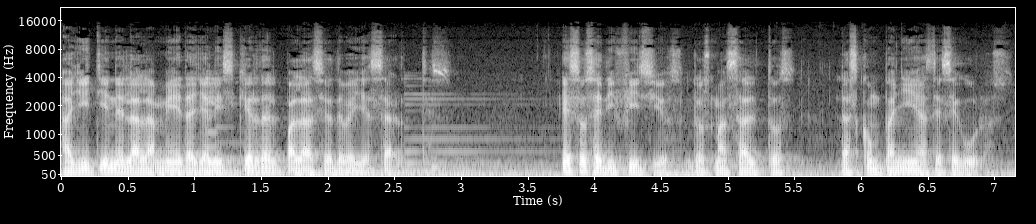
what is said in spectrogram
Allí tiene la Alameda y a la izquierda el Palacio de Bellas Artes. Esos edificios, los más altos, las compañías de seguros.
